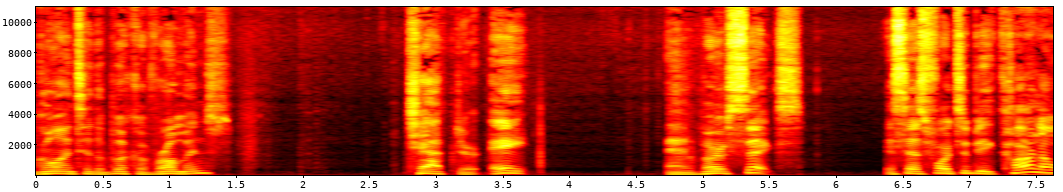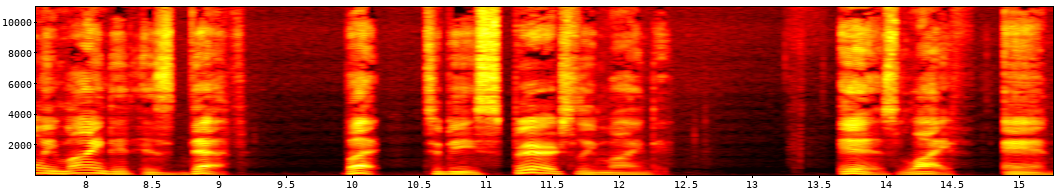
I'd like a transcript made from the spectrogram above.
going to the book of Romans, chapter 8 and verse 6, it says, For to be carnally minded is death, but to be spiritually minded is life and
